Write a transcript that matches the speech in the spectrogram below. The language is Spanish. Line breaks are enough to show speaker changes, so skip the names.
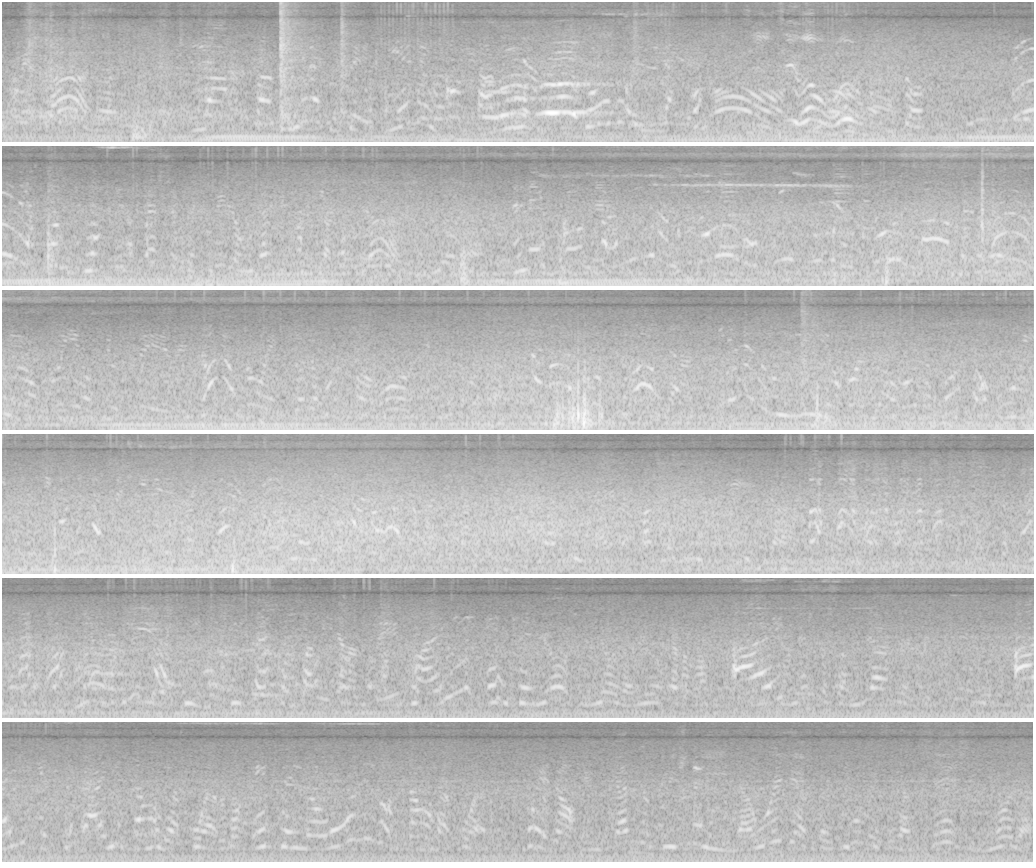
pez nada.
Las papeleras que ustedes tienen contaminan todo las cosas.
Sí, vamos, vamos.
Sí, las
un aire más que acá, señora.
Les contaminan todo, ¿qué tienen todo? Perdonen los ríos de ustedes, no los nuestros, los
Por favor, señora.
no los controlan. Tienen un lío con los fondos jurídicos y con esa presidenta y saben qué, y encima no van a manejar.
La falta de rica.
No, sí, Mujica es contaminante, eso ahí es el...
Dios, señora, Dios.
Ahí,
Con esas alianzas que tiene.
ahí, es- ahí estamos de acuerdo, es lo único que estamos de acuerdo. Bueno,
En cambio, Cristina huele a perfume francés, señora.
